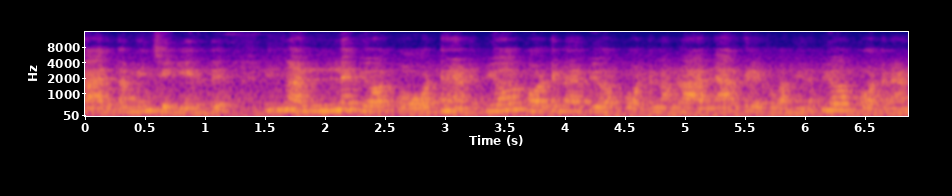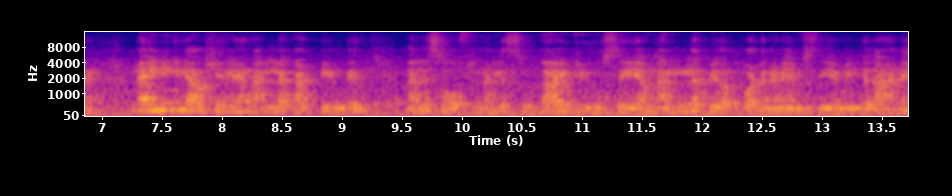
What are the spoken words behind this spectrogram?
താരതമ്യം ചെയ്യരുത്. ഇത് നല്ല പ്യുവർ കോട്ടൺ ആണ്. പ്യുവർ കോട്ടൺ ആണ് പ്യുവർ കോട്ടൺ നമ്മൾ അനാർക്കലേക്ക് വന്നിരുന്നത് പ്യുവർ കോട്ടൺ ആണ്. ലൈനിങ്ങിന്റെ ആവശ്യമില്ല. നല്ല കട്ടിയുണ്ട്. നല്ല സോഫ്റ്റ് നല്ല സുഖമായിട്ട് യൂസ് ചെയ്യാം. നല്ല പ്യുവർ കോട്ടൺ ആണ് എം സി എമ്മിന്റെതാണ്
